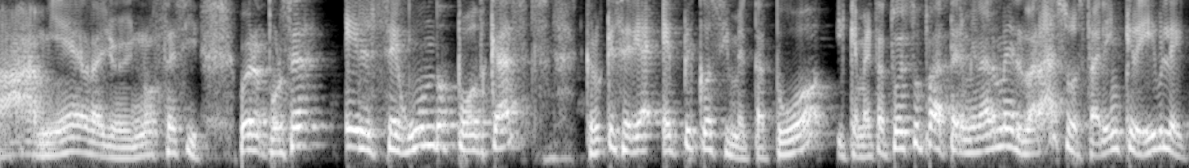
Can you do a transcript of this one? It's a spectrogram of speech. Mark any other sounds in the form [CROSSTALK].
Ah, mierda, yo no sé si. Bueno, por ser el segundo podcast, creo que sería épico si me tatuó y que me tatúes tú para terminarme el brazo. Estaría increíble.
